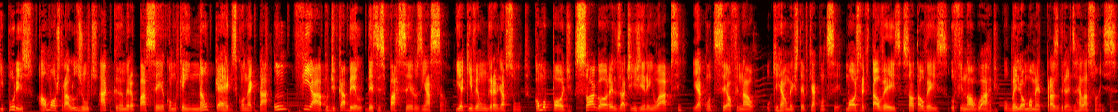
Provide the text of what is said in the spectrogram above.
e por isso, ao mostrá-los juntos, a câmera passeia como quem não quer desconectar um fiapo de cabelo desses parceiros em ação. E aqui vem um grande assunto: como pode só agora eles atingirem o ápice e acontecer ao final o que realmente teve que acontecer. Mostra que talvez, só talvez, o final guarde o melhor momento para as grandes relações.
